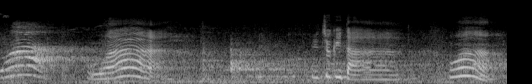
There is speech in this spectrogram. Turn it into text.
와! 우와. 이쪽이다. 우와!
